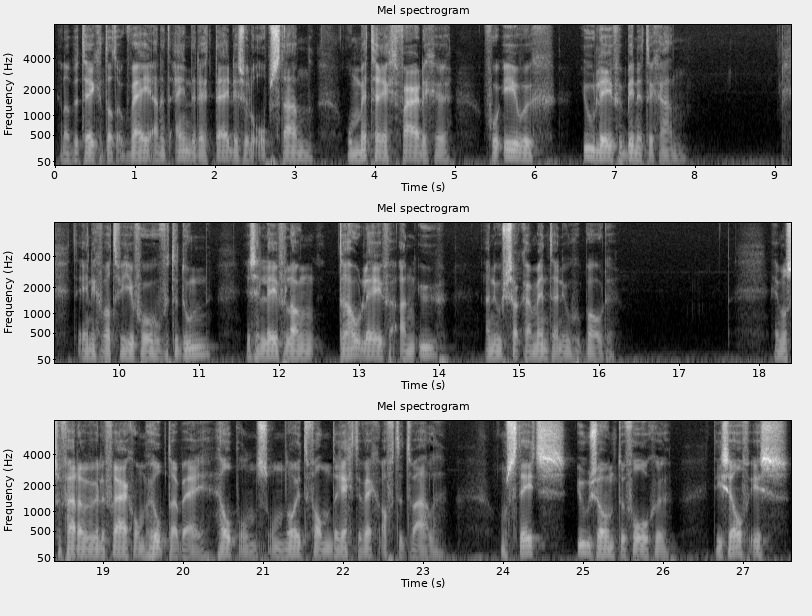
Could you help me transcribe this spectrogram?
En dat betekent dat ook wij aan het einde der tijden zullen opstaan om met de rechtvaardige voor eeuwig uw leven binnen te gaan. Het enige wat we hiervoor hoeven te doen, is een leven lang trouw leven aan U, aan uw sacramenten en uw geboden. Hemelse Vader, we willen vragen om hulp daarbij. Help ons om nooit van de rechte weg af te dwalen, om steeds uw Zoon te volgen, die zelf is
